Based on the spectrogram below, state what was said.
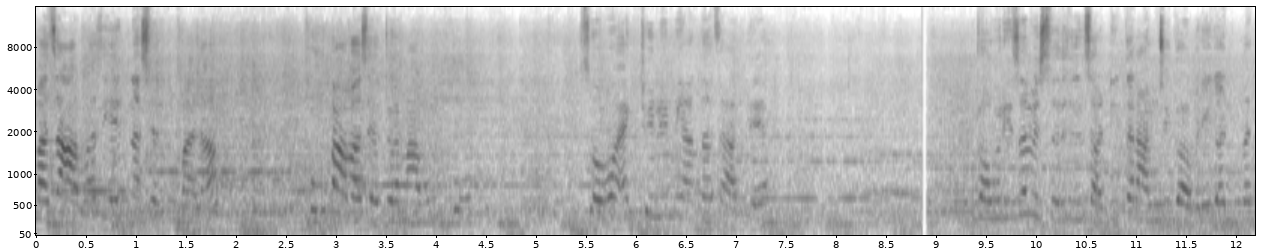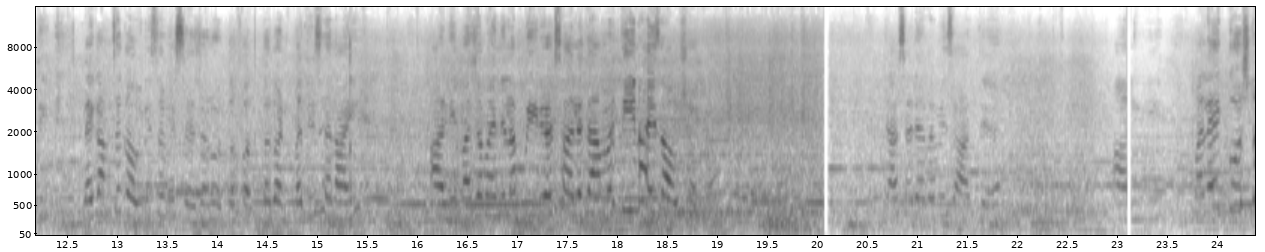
माझा आवाज येत नसेल. विसर्जनसाठी तर आमची गौरी गणपती लाईक आमचं गौरीचं विसर्जन होतं फक्त गणपतीचं नाही. आणि माझ्या बहिणीला पिरियड्स आले त्यामुळे ती नाही जाऊ शकत. त्यासाठी आता मी जाते. आणि मला एक गोष्ट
